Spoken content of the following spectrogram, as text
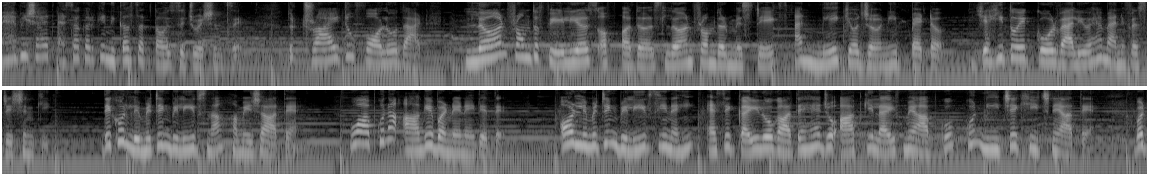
मैं भी शायद ऐसा करके निकल सकता हूँ इस सिचुएशन से। तो try to follow that learn from the failures of others learn from their mistakes and make your journey better यही तो एक कोर वैल्यू है मैनिफेस्टेशन की। देखो लिमिटिंग बिलीव्स ना हमेशा आते हैं। वो आपको ना आगे बढ़ने नहीं देते। और लिमिटिंग बिलीव्स ही नहीं ऐसे कई लोग आते हैं जो आपकी लाइफ में आपको को नीचे खींचने आते हैं। But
